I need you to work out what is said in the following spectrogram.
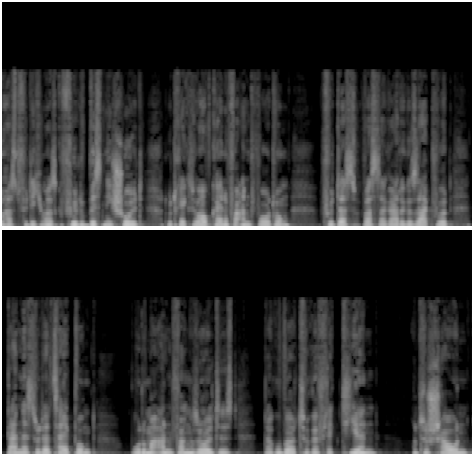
du hast für dich immer das Gefühl, du bist nicht schuld, du trägst überhaupt keine Verantwortung für das, was da gerade gesagt wird, dann ist so der Zeitpunkt, wo du mal anfangen solltest, darüber zu reflektieren und zu schauen,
